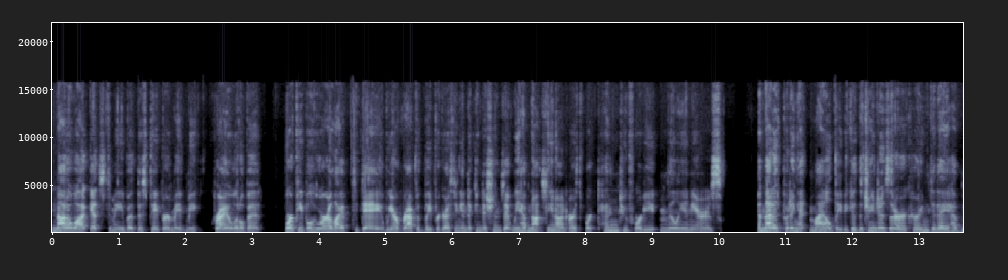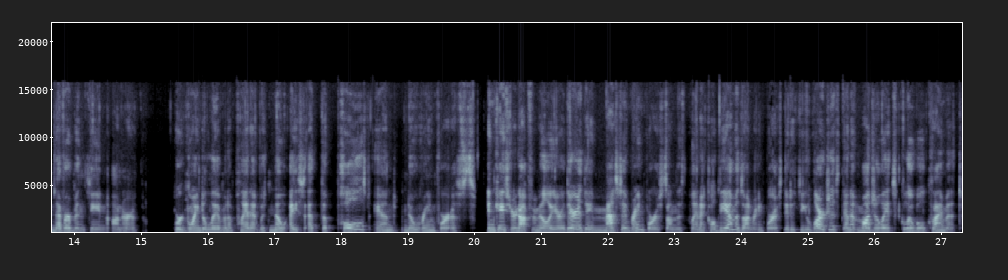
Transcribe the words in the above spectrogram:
Not a lot gets to me, but this paper made me cry a little bit. For people who are alive today, we are rapidly progressing into conditions that we have not seen on Earth for 10 to 40 million years. And that is putting it mildly because the changes that are occurring today have never been seen on Earth. We're going to live on a planet with no ice at the poles and no rainforests. In case you're not familiar, there is a massive rainforest on this planet called the Amazon rainforest. It is the largest and it modulates global climate.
